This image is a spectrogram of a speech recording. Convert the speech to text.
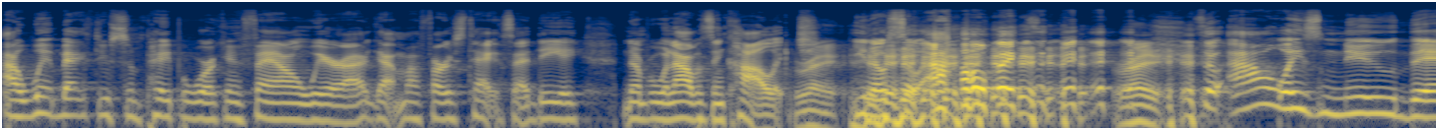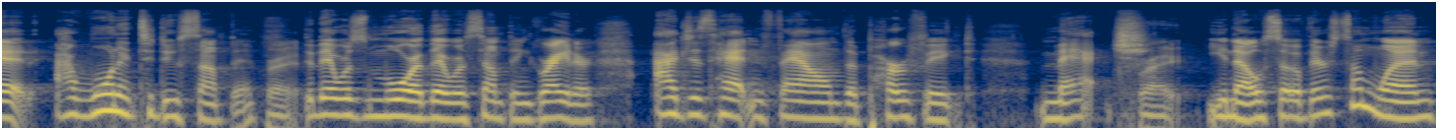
I went back through some paperwork and found where I got my first tax ID number when I was in college. Right. You know, so I always Right. so I always knew that I wanted to do something. Right. That there was more, there was something greater. I just hadn't found the perfect match. Right. You know, so if there's someone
